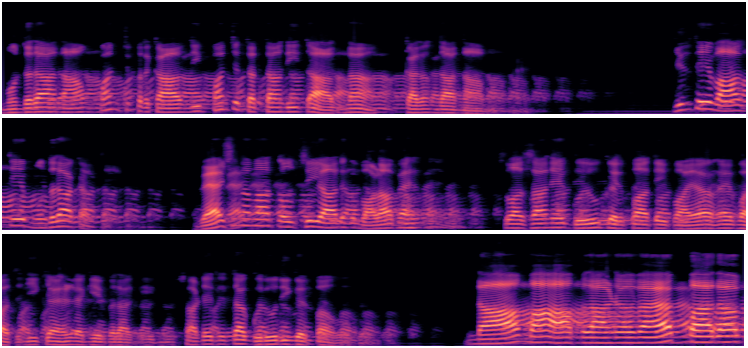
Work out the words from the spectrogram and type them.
ਮੁੰਦਰਾ ਨਾਮ ਪੰਜ ਪ੍ਰਕਾਰ ਦੀ ਪੰਜ ਤੱਤਾਂ ਦੀ ਧਾਰਨਾ ਕਰਨ ਦਾ ਨਾਮ। ਜਿਸ ਦੇ ਵਾਸਤੇ ਮੁੰਦਰਾ ਕਰਦੇ। ਵੈਸ਼ਨਵਾ ਤੁਲਸੀ ਆਦਿਕ ਵਾਲਾ ਪਹਿਨਦੇ ਸਵਾਸਾਂ ਨੇ ਗੁਰੂ ਕਿਰਪਾ ਤੇ ਪਾਇਆ ਹੈ ਭੱਤ ਜੀ ਕਹਿਣ ਲੱਗੇ ਬਰਾਗੀ ਨੂੰ, ਸਾਡੇ ਤੇ ਤਾਂ ਗੁਰੂ ਦੀ ਕਿਰਪਾ ਹੋ ਗਈ। ਨਾਮਾ ਪ੍ਰਣਵੈ ਪਰਮ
